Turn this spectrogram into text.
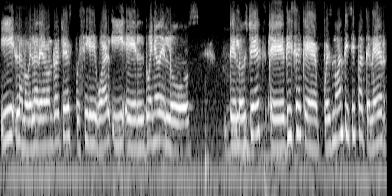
y la novela de Aaron Rodgers pues sigue igual y el dueño de los de los Jets eh, dice que pues no anticipa tener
